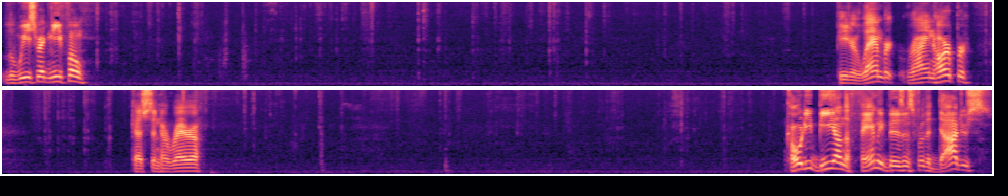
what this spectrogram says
Luis Rengifo. Peter Lambert, Ryne Harper, Keston Hiura. Cody B on the family business for the Dodgers.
